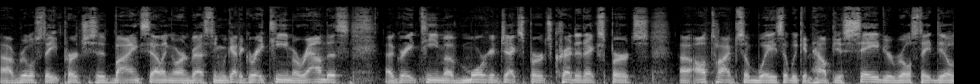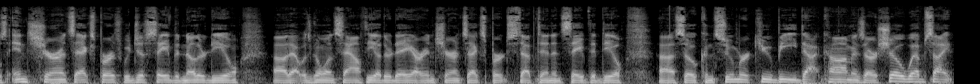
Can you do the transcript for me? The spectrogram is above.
uh, real estate purchases, buying, selling, or investing. We've got a great team around us, a great team of mortgage experts, credit experts, uh, all types of ways that we can help you save your real estate deals. Insurance experts. We just saved another deal uh, that was going south the other day. Our insurance expert stepped in and saved the deal. Uh, so consumerqb.com is our show website,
